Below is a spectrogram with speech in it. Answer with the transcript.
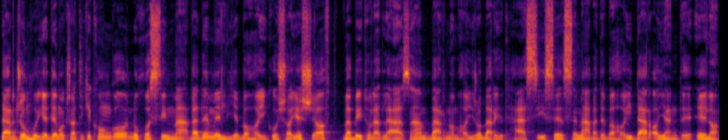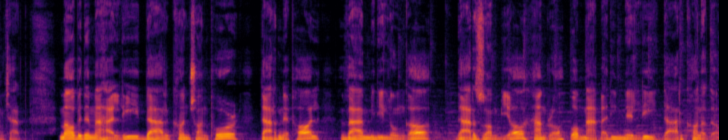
در جمهوری دموکراتیک کنگو نخستین معبد ملی بهایی گشایش یافت و بیت اعظم برنامه‌هایی را برای تأسیس سه معبد بهایی در آینده اعلام کرد. معابد محلی در کانچانپور، در نپال و مینیلونگا در زامبیا همراه با معبدی ملی در کانادا.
